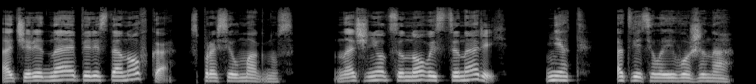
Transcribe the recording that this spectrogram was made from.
Очередная перестановка? спросил Магнус. Начнется новый сценарий? Нет, ответила его жена.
